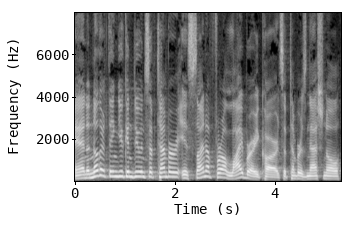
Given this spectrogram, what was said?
And another thing you can do in September is sign up for a library card. September is National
